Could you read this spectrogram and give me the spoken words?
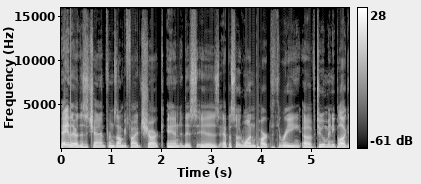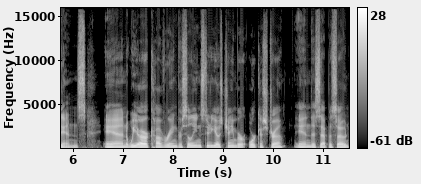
Hey there, this is Chad from Zombie Fights Shark, and this is episode one, part three of Too Many Plugins. And we are covering Versilian Studios Chamber Orchestra in this episode.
